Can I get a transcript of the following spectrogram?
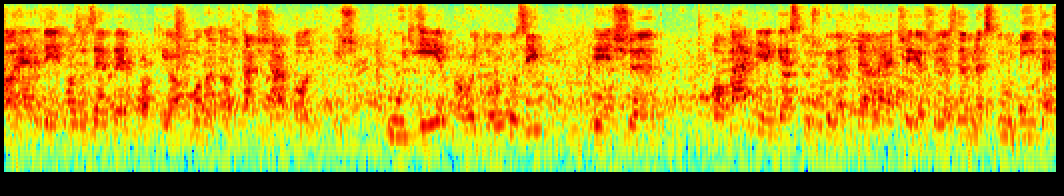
a hervé az az ember, aki a magatartásában is úgy él, ahogy dolgozik, és ha bármilyen gesztust követel, lehetséges, hogy az nem lesz túl míves,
